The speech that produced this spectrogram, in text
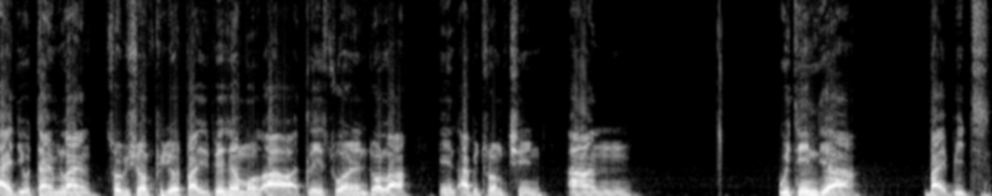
IDO timeline subscription period participation must have at least 200 dollar in arbitrum chain. And within their bybit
